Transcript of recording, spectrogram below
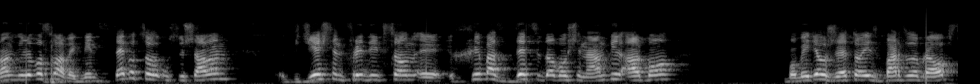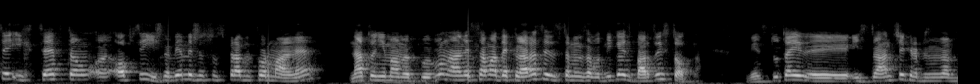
Van Wilowosławek, więc z tego co usłyszałem, gdzieś ten Fredrickson y, chyba zdecydował się na Anvil albo powiedział, że to jest bardzo dobra opcja i chce w tą e, opcję iść. No wiemy, że są sprawy formalne, na to nie mamy wpływu, no ale sama deklaracja ze strony zawodnika jest bardzo istotna. Więc tutaj y, Islandczyk, reprezentant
